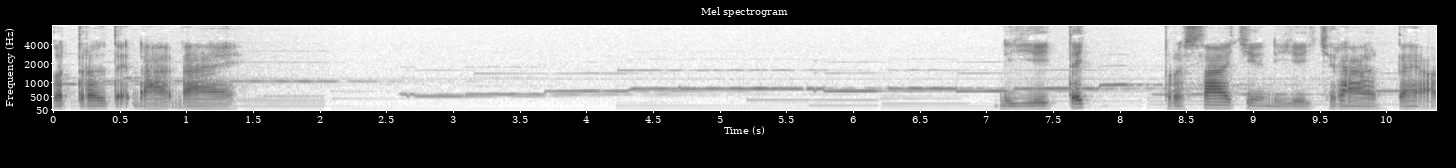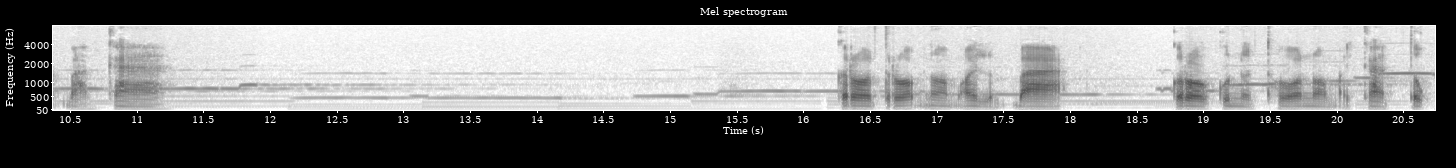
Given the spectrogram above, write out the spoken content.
ក៏ត្រូវតែដើរដែរនិយាយតិចប្រសើរជាងនិយាយច្រើនតែអត់បានការក្រទ្របនាំឲ្យលំបាកក្រគុណធម៌នាំឲ្យកើតទុក្ខ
